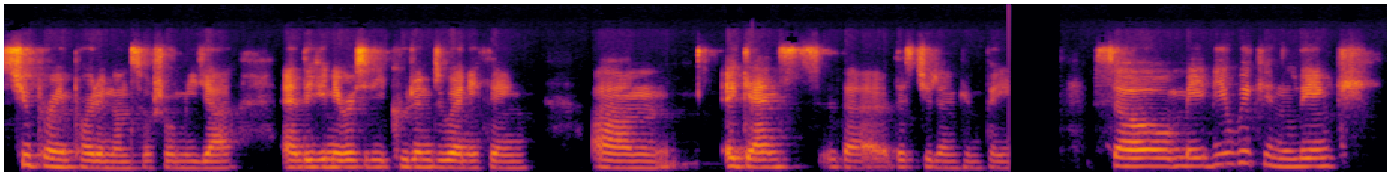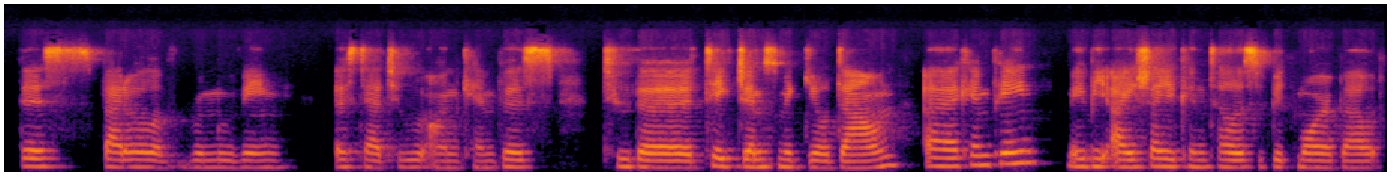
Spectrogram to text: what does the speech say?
super important on social media and the university couldn't do anything um, against the, the student campaign. So maybe we can link this battle of removing a statue on campus to the Take James McGill Down uh, campaign. Maybe Aisha, you can tell us a bit more about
